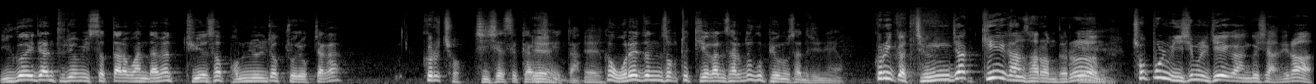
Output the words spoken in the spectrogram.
이거에 대한 두려움이 있었다라고 한다면 뒤에서 법률적 조력자가 그렇죠. 지시했을 가능성이 예, 있다. 예. 그러니까 오래전서부터 기획한 사람도 그 변호사들이네요. 그러니까 정작 기획한 사람들은 예. 촛불 민심을 기획한 것이 아니라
